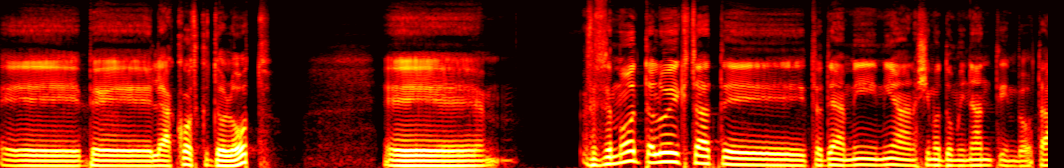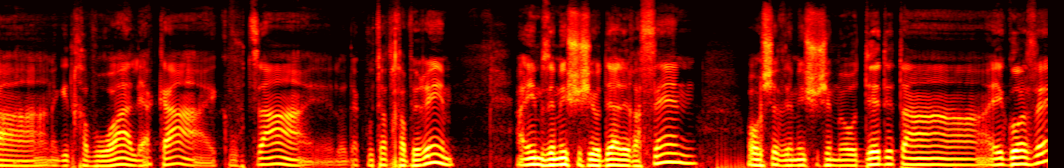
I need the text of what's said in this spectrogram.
אה, בלהקות גדולות, אה, וזה מאוד תלוי קצת, אה, אתה יודע, מי, מי האנשים הדומיננטיים באותה, נגיד, חבורה, להקה, קבוצה, אה, לא יודע, קבוצת חברים. האם זה מישהו שיודע לרסן, או שזה מישהו שמעודד את האגו הזה.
